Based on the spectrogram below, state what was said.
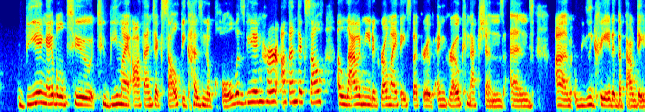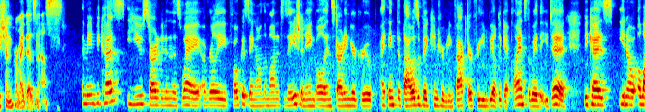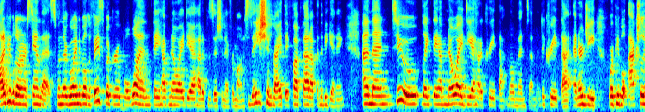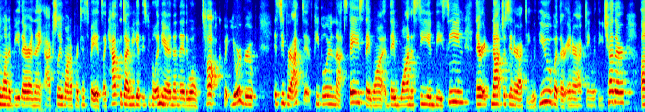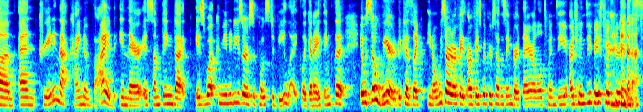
being able to to be my authentic self because Nicole was being her authentic self allowed me to grow my Facebook group and grow connections and um, really created the foundation for my business. I mean, because you started in this way of really focusing on the monetization angle and starting your group, I think that that was a big contributing factor for you to be able to get clients the way that you did. Because, you know, a lot of people don't understand this. When they're going to build a Facebook group, well, one, they have no idea how to position it for monetization, right? They fuck that up in the beginning. And then two, like they have no idea how to create that momentum and to create that energy where people actually want to be there and they actually want to participate. It's like half the time you get these people in here and then they, they won't talk. But your group, is super active. People are in that space. They want they want to see and be seen. They're not just interacting with you, but they're interacting with each other. Um, and creating that kind of vibe in there is something that is what communities are supposed to be like. Like, and I think that it was so weird because, like, you know, we started our fa- our Facebook groups have the same birthday, our little twinsy, our twinsy Facebook groups.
